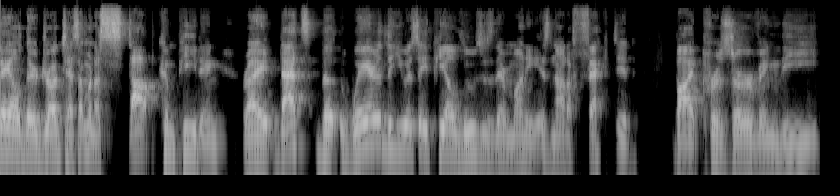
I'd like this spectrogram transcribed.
failed their drug test. I'm going to stop competing. Right? That's the where the USAPL loses their money is not affected by preserving the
